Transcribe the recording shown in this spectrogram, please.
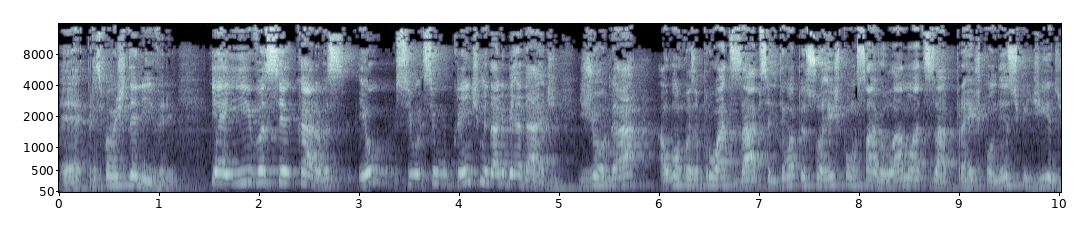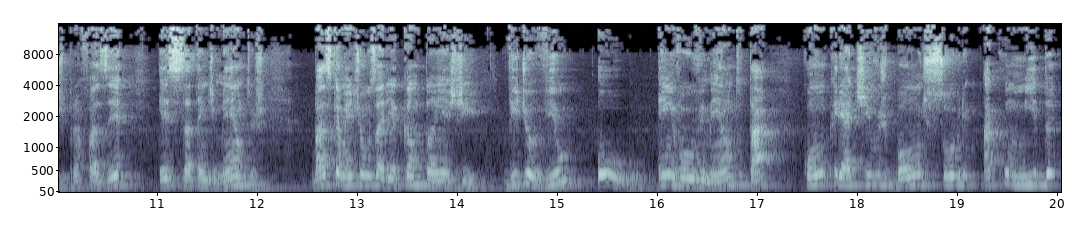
É, principalmente delivery. E aí você, cara, você, eu, se, se, o cliente me dá liberdade de jogar alguma coisa para o WhatsApp, se ele tem uma pessoa responsável lá no WhatsApp para responder esses pedidos, para fazer esses atendimentos, basicamente eu usaria campanhas de video view ou envolvimento, tá? Com criativos bons sobre a comida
